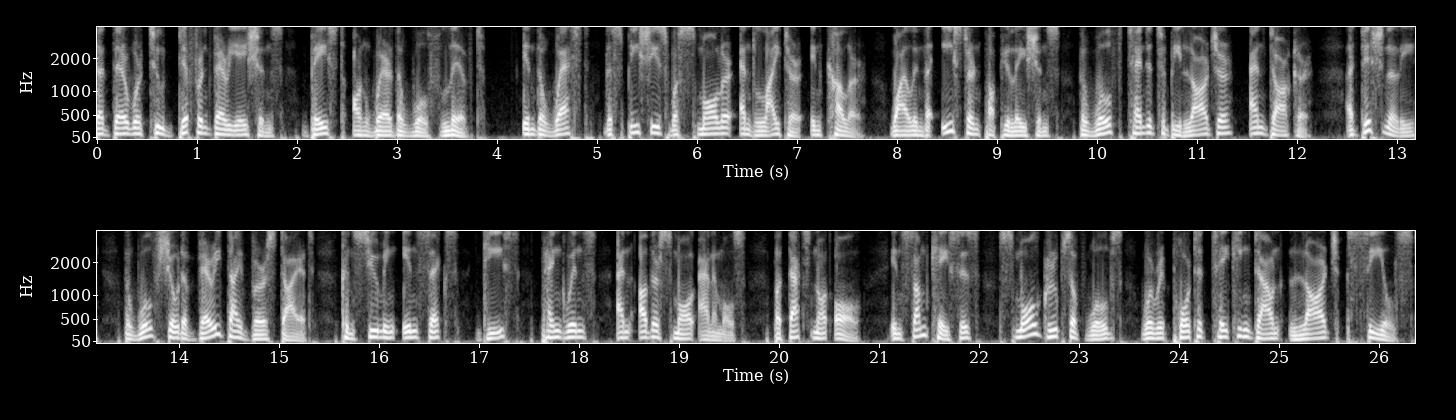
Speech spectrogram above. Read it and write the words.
that there were two different variations based on where the wolf lived. In the west, the species was smaller and lighter in color, while in the eastern populations, the wolf tended to be larger and darker. Additionally, the wolf showed a very diverse diet, consuming insects, geese, penguins, and other small animals. But that's not all. In some cases, small groups of wolves were reported taking down large seals.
